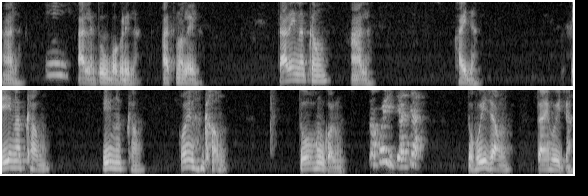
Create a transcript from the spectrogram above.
હાલે હાલે તું પકડી લે હાથમાં લઈ લે તારે ઈ નથી ખાવું હાલે ખાઈ જા ઈ નથી ખાવું ઈ નથી ખાવું કોઈ નથી ખાવું તો શું કરું તો કોઈ જા જા તો હુઈ જાઉં. તો અહીં હુઈ જા.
